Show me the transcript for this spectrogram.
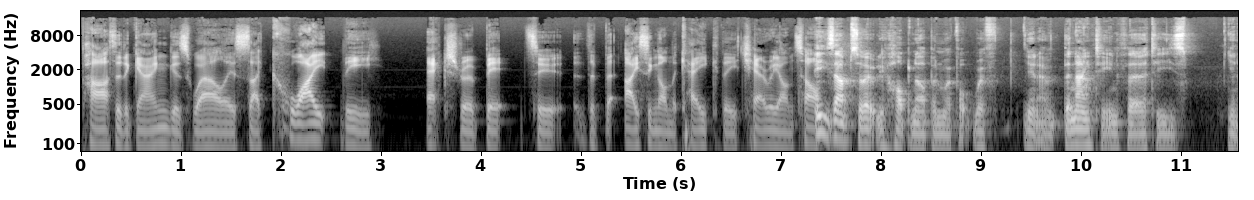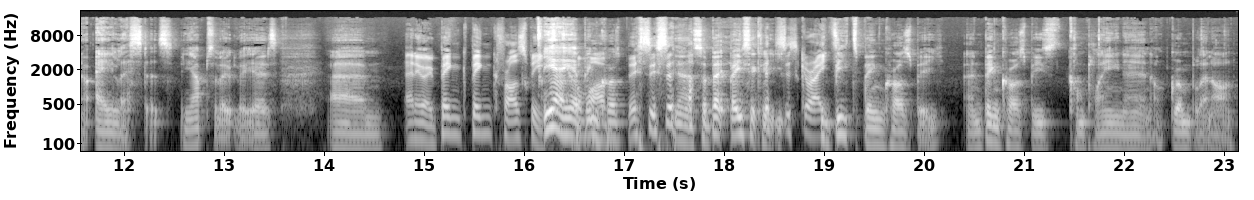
part of the gang as well is like quite the extra bit to the icing on the cake, the cherry on top. He's absolutely hobnobbing with with you know the 1930s, you know A-listers. He absolutely is. Um, anyway, Bing Bing Crosby. Yeah, yeah, Bing Crosby. This is yeah. So basically, this is great. He beats Bing Crosby, and Bing Crosby's complaining or grumbling on.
